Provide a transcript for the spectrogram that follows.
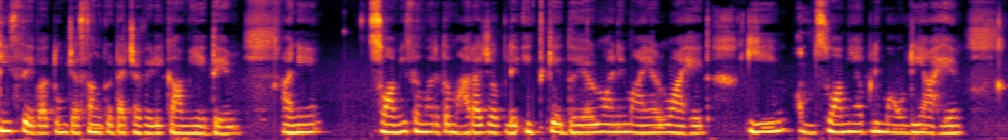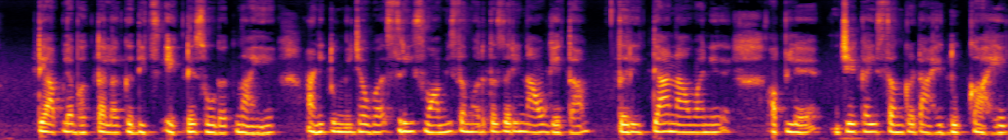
ती सेवा तुमच्या संकटाच्या वेळी कामी येते. आणि स्वामी समर्थ महाराज आपले इतके दयाळू आणि मायाळू आहेत की स्वामी आपली माऊली आहे. ते आपल्या भक्ताला कधीच एकटे सोडत नाही. आणि तुम्ही जेव्हा श्री स्वामी समर्थ जरी नाव घेता तरी त्या नावाने आपले जे काही संकट आहेत दुःख आहेत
